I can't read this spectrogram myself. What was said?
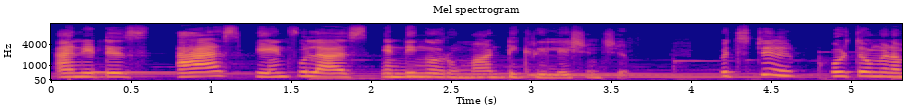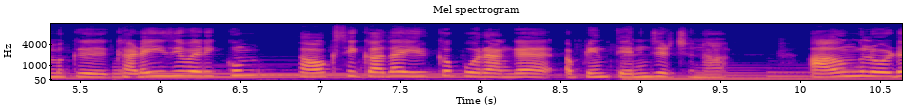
and it is as painful as ending a romantic relationship but still ஒருத்தவங்க நமக்கு கடைசி வரைக்கும் டாக்ஸிக்காக தான் இருக்க போகிறாங்க அப்படின்னு தெரிஞ்சிருச்சுன்னா அவங்களோட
